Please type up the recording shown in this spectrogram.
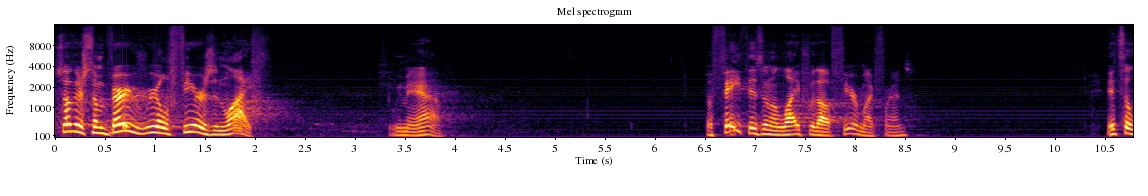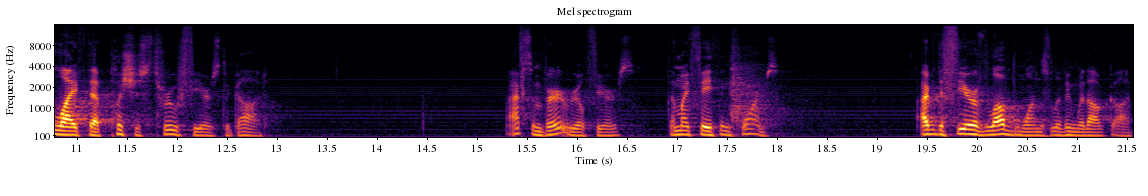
so there's some very real fears in life we may have. But faith isn't a life without fear, my friends. It's a life that pushes through fears to God. I have some very real fears that my faith informs. I have the fear of loved ones living without God.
